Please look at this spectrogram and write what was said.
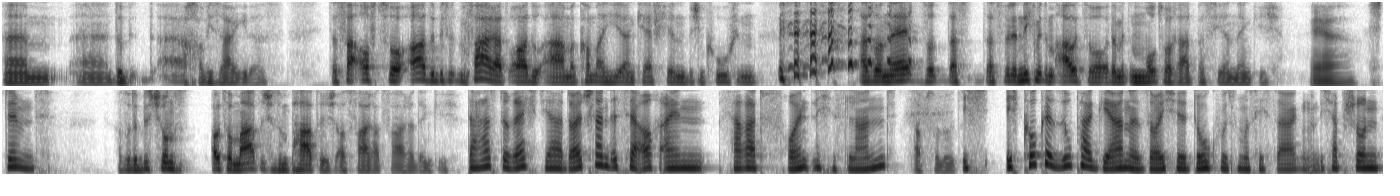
ähm, äh, du, ach, wie sage ich das? Das war oft so, oh, du bist mit dem Fahrrad, oh, du Arme, komm mal hier, ein Käffchen, ein bisschen Kuchen. also, ne, so, das, das würde nicht mit dem Auto oder mit dem Motorrad passieren, denke ich. Ja. Stimmt. Also, du bist schon automatisch sympathisch als Fahrradfahrer, denke ich. Da hast du recht, ja. Deutschland ist ja auch ein fahrradfreundliches Land. Absolut. Ich, ich gucke super gerne solche Dokus, muss ich sagen. Und ich habe schon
